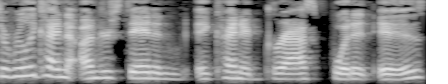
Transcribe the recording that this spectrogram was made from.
to really kind of understand and, and kind of grasp what it is.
